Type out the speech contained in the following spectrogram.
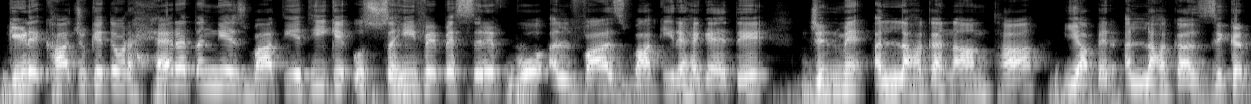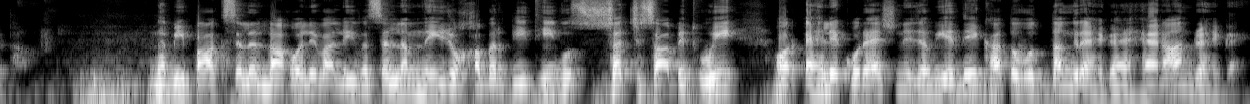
कीड़े खा चुके थे, और हैरत अंगेज बात यह थी कि उस सहीफे पे सिर्फ़ वो अल्फाज बाकी रह गए थे, जिनमें अल्लाह का नाम था या फिर अल्लाह का ज़िक्र था। नबी पाक सल्लल्लाहु अलैहि वसल्लम ने जो खबर दी थी, वो सच साबित हुई और अहले कुरैश ने जब ये देखा तो वो दंग रह गए, हैरान रह गए।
